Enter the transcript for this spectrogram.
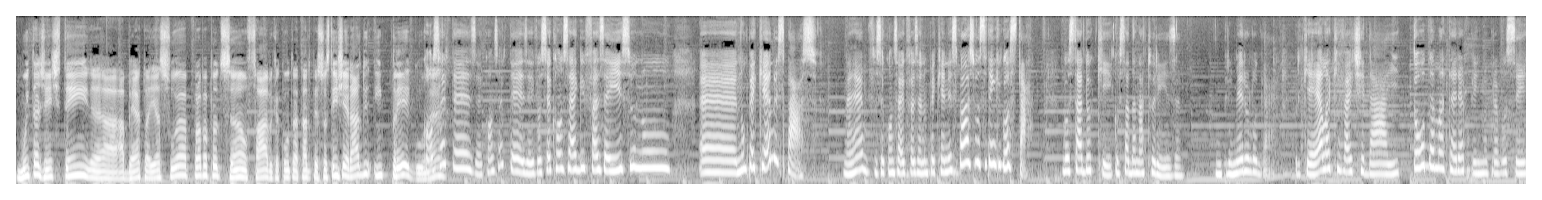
Muita gente tem é, aberto aí a sua própria produção, fábrica, contratado pessoas, tem gerado emprego. Com né? certeza, com certeza. E você consegue fazer isso num é, num pequeno espaço, né? Você consegue fazer num pequeno espaço, você tem que gostar. Gostar do quê? Gostar da natureza, em primeiro lugar. Porque é ela que vai te dar aí toda a matéria-prima para você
